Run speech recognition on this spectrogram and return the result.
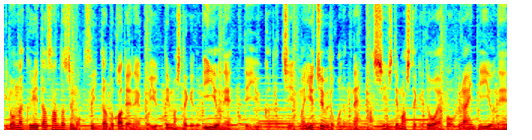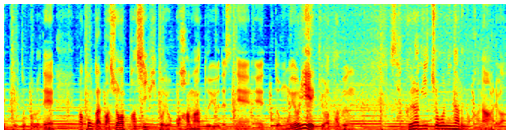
いろんなクリエイターさんたちも Twitter とかでね、こう言ってましたけど、いいよねっていう形、まあ、YouTube とかでもね、発信してましたけど、やっぱオフラインっていいよねっていうところで、まあ、今回場所はパシフィコ横浜というですね、えっと、最寄り駅は多分、桜木町になるのかな、あれは。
